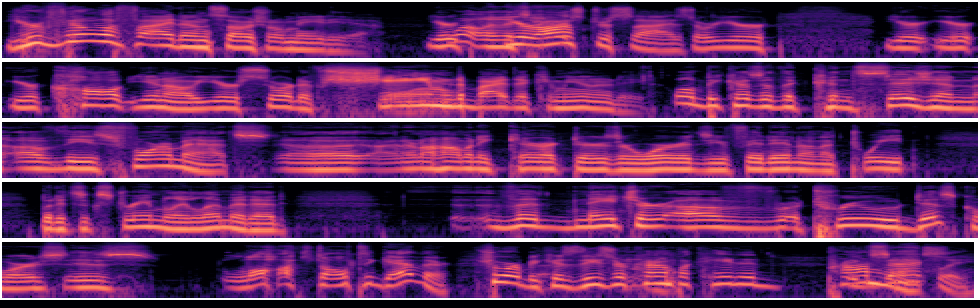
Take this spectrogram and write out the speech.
you're vilified on social media. You're Well, you're hard- ostracized, or you're you're you're you're called. You know, you're sort of shamed by the community. Well, because of the concision of these formats, uh, I don't know how many characters or words you fit in on a tweet, but it's extremely limited. The nature of true discourse is lost altogether. Sure, because these are complicated problems. Exactly.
